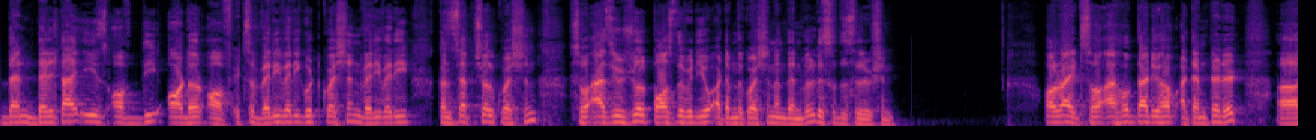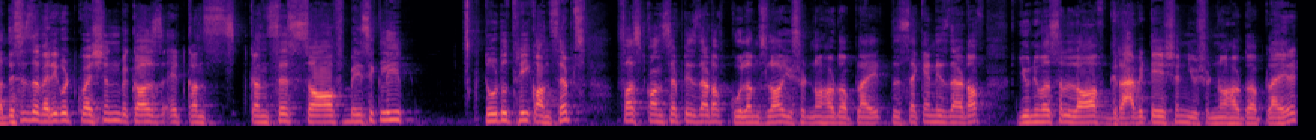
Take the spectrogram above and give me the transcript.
then delta E is of the order of. It's a very, very good question. Very, very conceptual question. So as usual, pause the video, attempt the question and then we'll discuss the solution. All right. So I hope that you have attempted it. Uh, this is a very good question because it cons consists of basically two to three concepts. First concept is that of Coulomb's law. You should know how to apply it. The second is that of universal law of gravitation. You should know how to apply it.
